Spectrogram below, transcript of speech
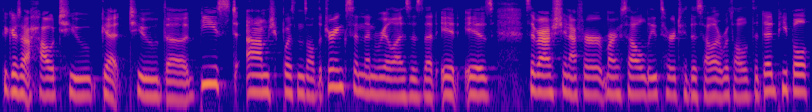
figures out how to get to the beast. Um, she poisons all the drinks, and then realizes that it is Sebastian. After Marcel leads her to the cellar with all of the dead people,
